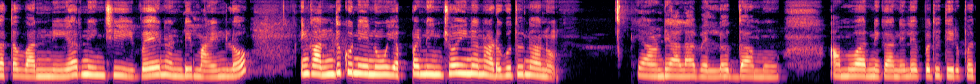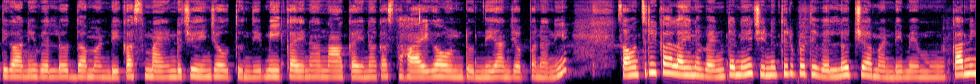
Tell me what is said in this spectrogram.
గత వన్ ఇయర్ నుంచి ఇవేనండి మైండ్లో ఇంక అందుకు నేను ఎప్పటి నుంచో ఈయనను అడుగుతున్నాను. ఏమండి అలా వెళ్ళొద్దాము. అమ్మవారిని కానీ లేకపోతే తిరుపతి కానీ వెళ్ళొద్దామండి. కాస్త మైండ్ చేంజ్ అవుతుంది. మీకైనా నాకైనా కాస్త హాయిగా ఉంటుంది అని చెప్పనని. సంవత్సరికాలు అయిన వెంటనే చిన్న తిరుపతి వెళ్ళొచ్చామండి మేము. కానీ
